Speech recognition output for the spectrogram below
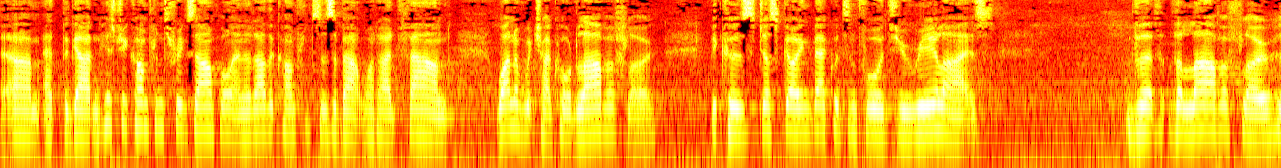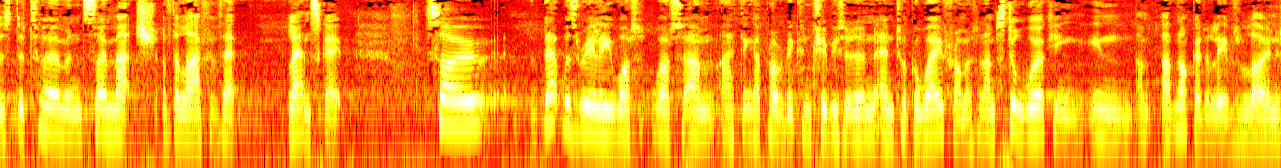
um, at the Garden History Conference, for example, and at other conferences about what I'd found. One of which I called lava flow, because just going backwards and forwards, you realise that the lava flow has determined so much of the life of that landscape. So that was really what what um, I think I probably contributed and, and, took away from it. And I'm still working in. I'm, I'm, not going to leave it alone.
